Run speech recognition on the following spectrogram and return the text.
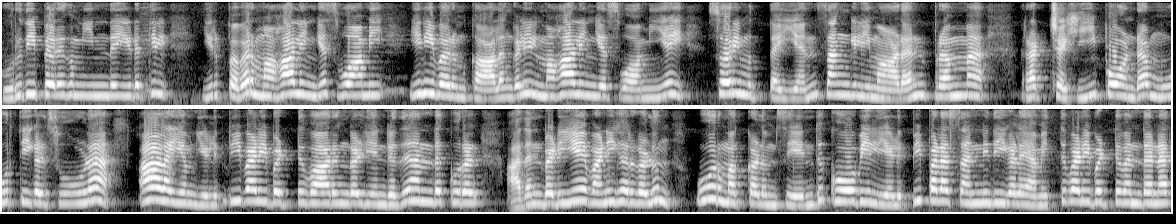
குருதி பெருகும் இந்த இடத்தில் இருப்பவர் மகாலிங்க சுவாமி. இனி வரும் காலங்களில் மகாலிங்க சுவாமியை சொரிமுத்தையன் சங்கிலிமாடன் பிரம்ம ரட்சகி போன்ற மூர்த்திகள் சூழ ஆலயம் எழுப்பி வழிபட்டு வாருங்கள் என்றது அந்த குரல். அதன்படியே வணிகர்களும் ஊர் மக்களும் சேர்ந்து கோவில் எழுப்பி பல சந்நிதிகளை அமைத்து வழிபட்டு வந்தனர்.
